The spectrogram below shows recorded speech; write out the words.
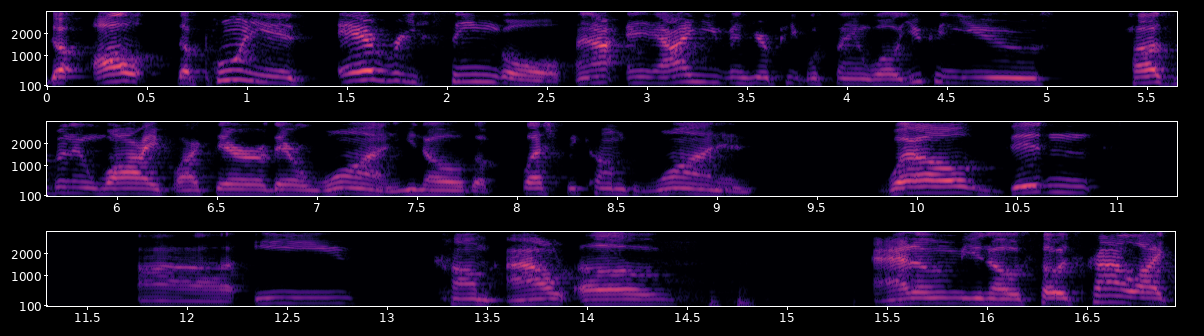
the all the point is every single and I, and I even hear people saying, well, you can use husband and wife like they're they're one. You know, the flesh becomes one. And well, didn't uh, Eve come out of Adam, you know, so it's kind of like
